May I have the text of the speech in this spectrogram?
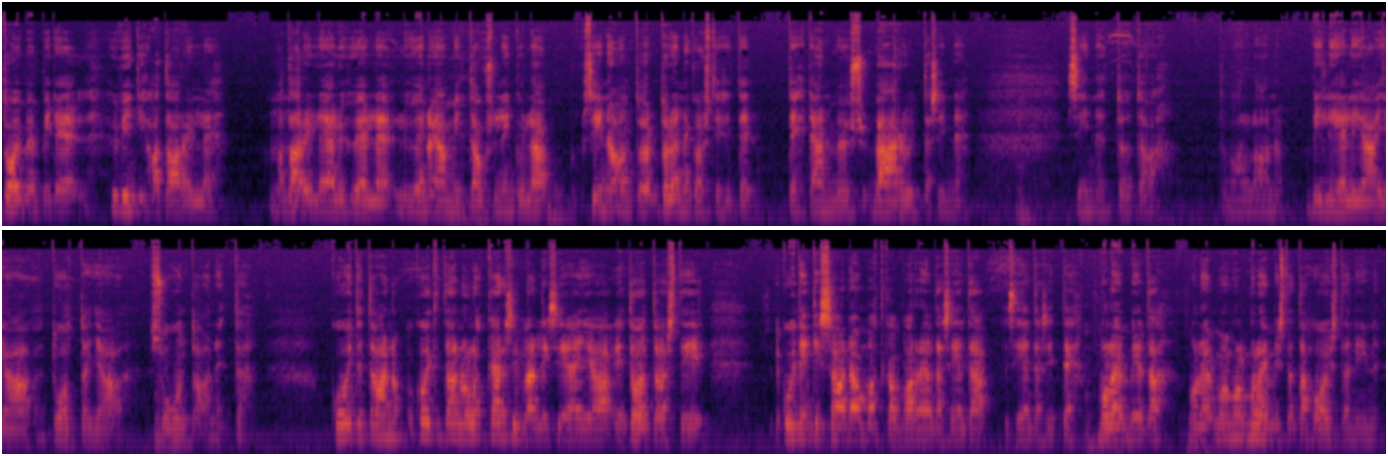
toimenpide hyvinkin hatarille mm. hatarille ja lyhyelle, lyhyen ajan mittauksille, niin kyllä siinä on to, todennäköisesti sitten tehdään myös vääryyttä sinne, mm. sinne tota, tavallaan viljelijä ja tuottaja mm. suuntaan, että koitetaan, koitetaan olla kärsivällisiä ja, ja toivottavasti kuitenkin saadaan matkan varrelta sieltä, sieltä sitten molemmilta, mole, molemmista tahoista niin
